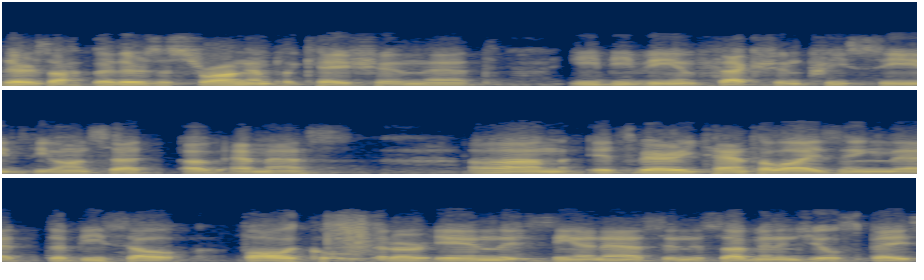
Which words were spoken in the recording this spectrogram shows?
there's a strong implication that EBV infection precedes the onset of MS. Um, it's very tantalizing that the B-cell follicles that are in the CNS, in the submeningeal space,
